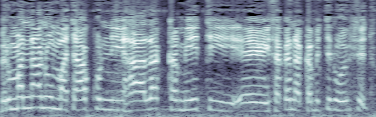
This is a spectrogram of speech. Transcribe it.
Birmannaan uummataa kun haala akkamiiti isa kana akkamitti nu ibsitu?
